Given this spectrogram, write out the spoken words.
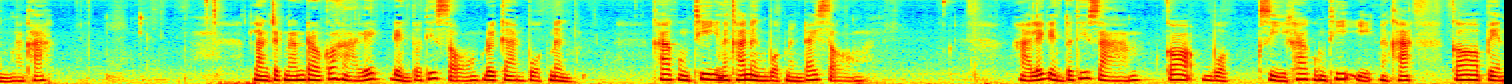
1 นะคะ หลังจากนั้นเราก็หาเลขเด่นตัวที่ 2 โดยการบวก 1 ค่าคงที่นะคะ 1 บวก 1 ได้ 2 หาเลขเด่นตัวที่ 3 ก็บวก 4 ค่าคงที่อีกนะคะ ก็เป็น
